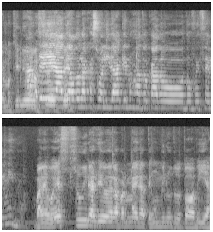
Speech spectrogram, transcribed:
hemos tenido la Antes ha suerte. dado la casualidad que nos ha tocado dos veces el mismo. Vale, voy a subir arriba de la palmera. Tengo un minuto todavía.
